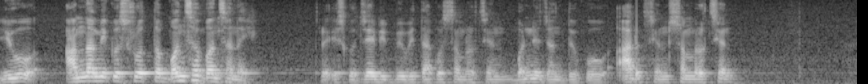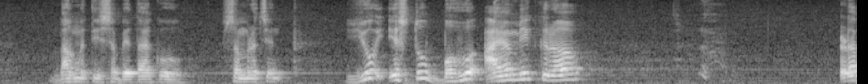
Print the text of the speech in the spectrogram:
यो आम्दानीको स्रोत त बन्छ बन्छ नै। र यसको जैविक विविधताको संरक्षण वन्यजन्तुको आरक्षण संरक्षण बागमती सभ्यताको संरक्षण यो यस्तो बहुआयामिक र एउटा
